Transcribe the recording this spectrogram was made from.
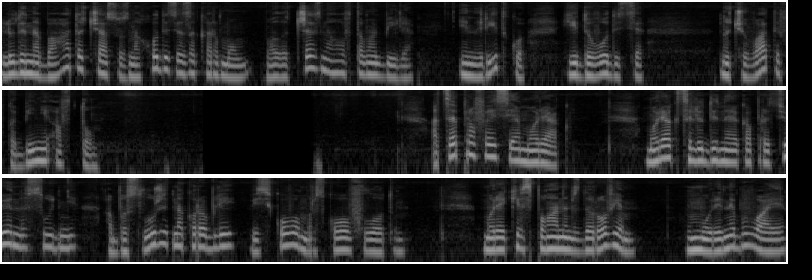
Людина багато часу знаходиться за кермом величезного автомобіля, і нерідко їй доводиться ночувати в кабіні авто. А це професія моряк. Моряк це людина, яка працює на судні або служить на кораблі військово-морського флоту. Моряків з поганим здоров'ям в морі не буває.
